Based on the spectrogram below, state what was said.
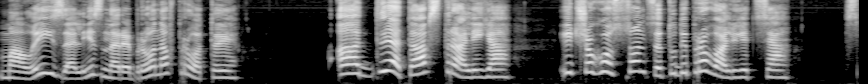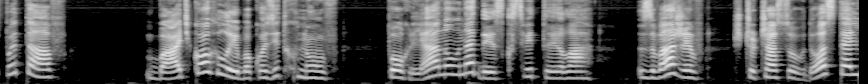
Малий заліз на ребро навпроти. А де та Австралія? І чого сонце туди провалюється? спитав. Батько глибоко зітхнув, поглянув на диск світила, зважив, що часу вдосталь,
